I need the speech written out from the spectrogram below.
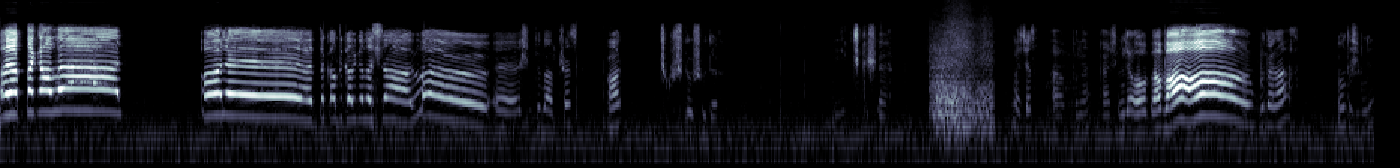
Hayatta kal lan. Oley. Hayatta kaldık arkadaşlar. Wow. Ee, şimdi ne yapacağız? Aa çıkış diyor şurada. Gidip çıkışa. Ne yapacağız? Aa buna. Ha şimdi o. Aa, aa, bu ne la? Ne oldu şimdi?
